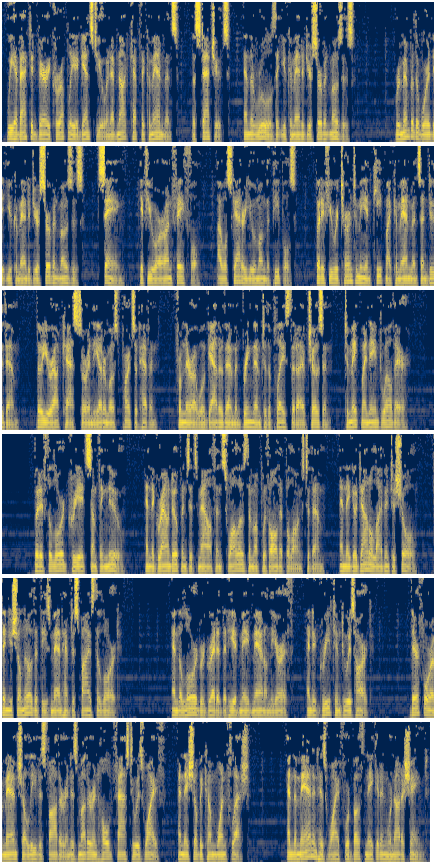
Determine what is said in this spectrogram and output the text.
We have acted very corruptly against you and have not kept the commandments, the statutes, and the rules that you commanded your servant Moses. Remember the word that you commanded your servant Moses, saying, If you are unfaithful, I will scatter you among the peoples, but if you return to me and keep my commandments and do them, though your outcasts are in the uttermost parts of heaven, from there I will gather them and bring them to the place that I have chosen, to make my name dwell there. But if the Lord creates something new, and the ground opens its mouth and swallows them up with all that belongs to them, and they go down alive into Sheol, then you shall know that these men have despised the Lord. And the Lord regretted that he had made man on the earth, and it grieved him to his heart. Therefore a man shall leave his father and his mother and hold fast to his wife, and they shall become one flesh. And the man and his wife were both naked and were not ashamed.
